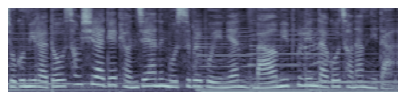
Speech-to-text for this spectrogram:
조금이라도 성실하게 변제하는 모습을 보이면 마음이 풀린다고 전합니다.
